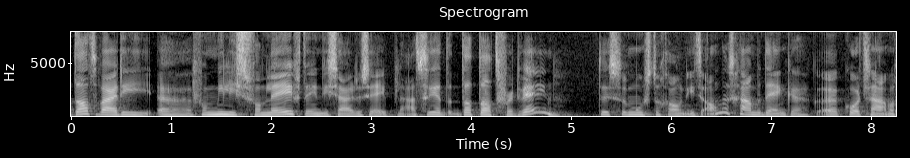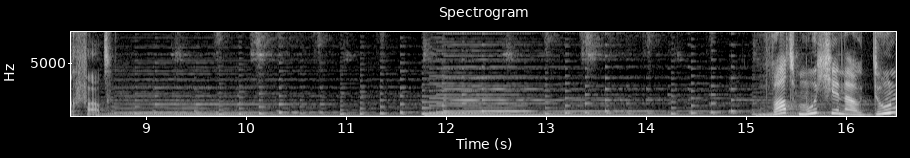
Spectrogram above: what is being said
dat, waar die uh, families van leefden in die Zuiderzeeplaatsen, ja, dat dat verdween. Dus ze moesten gewoon iets anders gaan bedenken, uh, kort samengevat. Wat moet je nou doen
